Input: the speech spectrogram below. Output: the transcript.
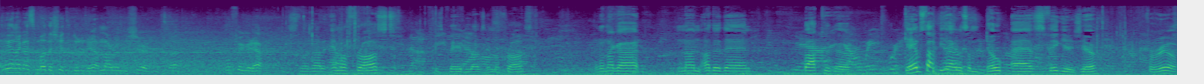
and then I got some other shit to do today. I'm not really sure, but we'll figure it out. So I got an Emma Frost. This babe loves Emma Frost. And then I got none other than Bakugo. GameStop be having some dope ass figures, yo. For real.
